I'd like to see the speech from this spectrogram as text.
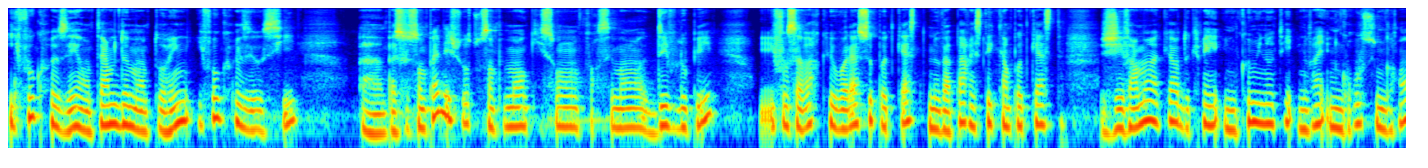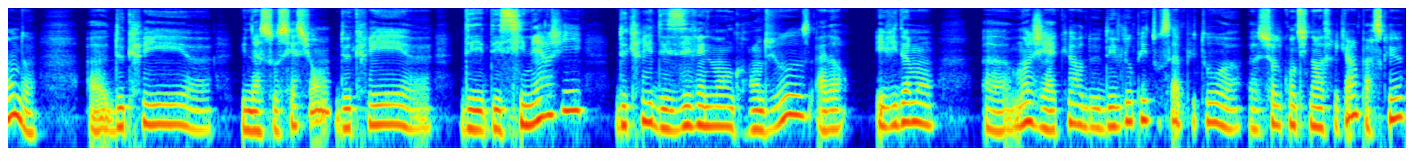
Il faut creuser en termes de mentoring. Il faut creuser aussi euh, parce que ce ne sont pas des choses tout simplement qui sont forcément développées. Il faut savoir que voilà, ce podcast ne va pas rester qu'un podcast. J'ai vraiment à cœur de créer une communauté, une vraie, une grosse, une grande, euh, de créer euh, une association, de créer des, des, synergies, de créer des événements grandioses. Alors évidemment, moi j'ai à cœur de développer tout ça plutôt sur le continent africain parce que,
